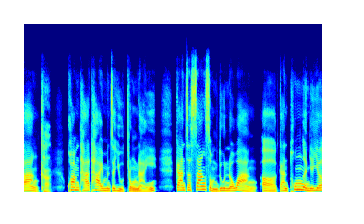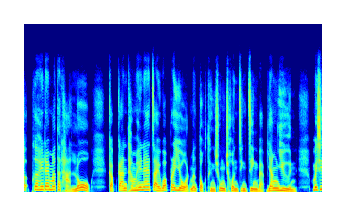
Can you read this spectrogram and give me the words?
บ้าง ครับ ความท้าทายมันจะอยู่ตรงไหน การจะสร้างสมดุลระหว่างเอ่อการทุ่มเงินเยอะ ๆ เพื่อให้ได้มาตรฐานโลก กับการทำให้แน่ใจว่าประโยชน์มันตกถึงชุมชนจริง ๆ แบบยั่งยืน ไม่ใช่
